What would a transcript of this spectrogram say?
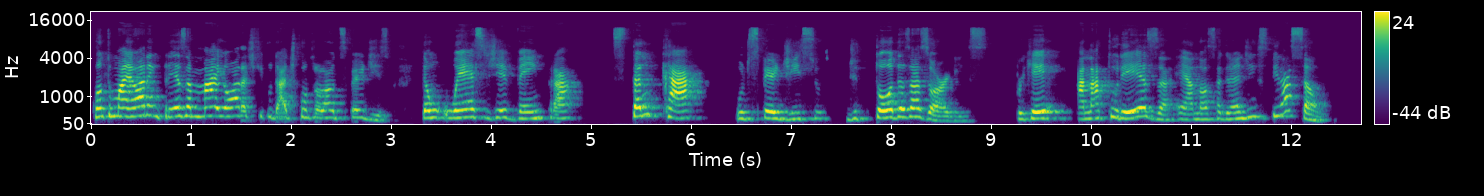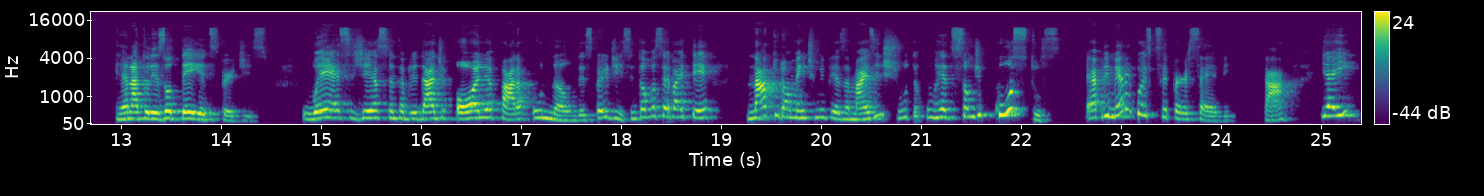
Quanto maior a empresa, maior a dificuldade de controlar o desperdício. Então, o ESG vem para estancar o desperdício de todas as ordens. Porque a natureza é a nossa grande inspiração. E a natureza odeia desperdício. O ESG, a sustentabilidade, olha para o não desperdício. Então, você vai ter naturalmente uma empresa mais enxuta, com redução de custos. É a primeira coisa que você percebe, tá? E aí,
